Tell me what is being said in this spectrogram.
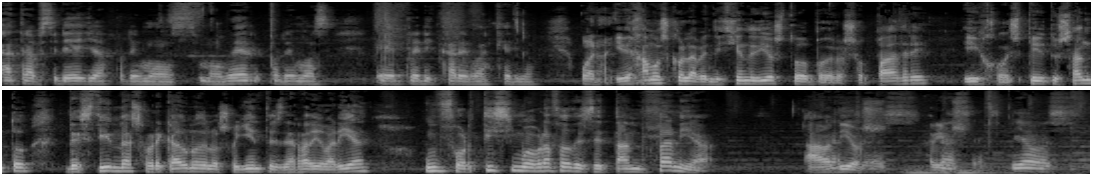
a través de ella podemos mover, podemos eh, predicar el Evangelio. Bueno, y dejamos con la bendición de Dios Todopoderoso, Padre, Hijo, Espíritu Santo, descienda sobre cada uno de los oyentes de Radio María un fortísimo abrazo desde Tanzania. Adiós. Gracias, Adiós. Gracias. Dios.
